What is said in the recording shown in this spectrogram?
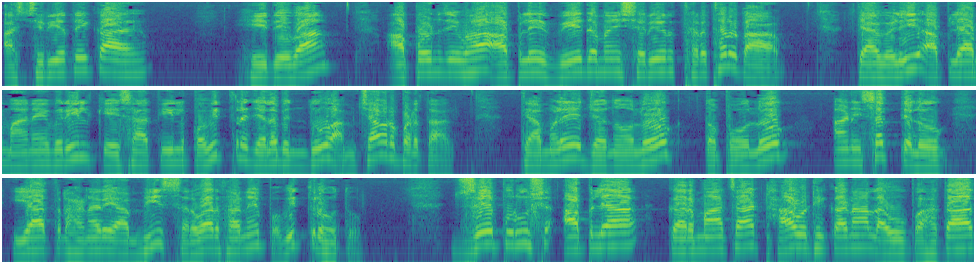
आश्चर्यते काय? हे देवा आपण जेव्हा आपले वेदमय शरीर थरथरता त्यावेळी आपल्या मानेवरील केसातील पवित्र जलबिंदू आमच्यावर पडतात. त्यामुळे जनोलोक तपोलोक आणि सत्यलोक यात राहणारे आम्ही सर्वार्थाने पवित्र होतो. जे पुरुष आपल्या कर्माचा ठाव ठिकाणा लावू पाहतात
